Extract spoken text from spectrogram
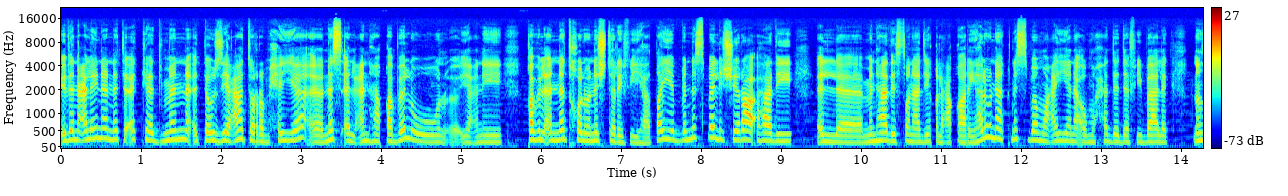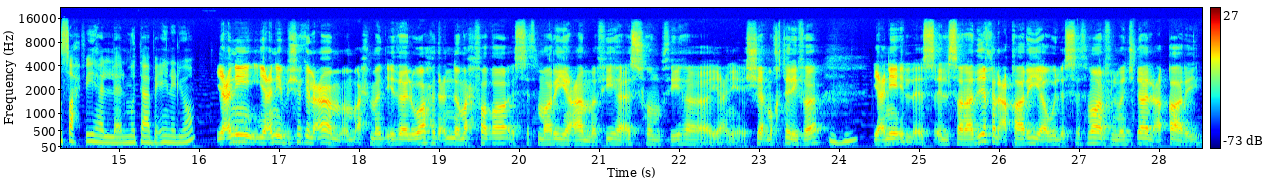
إذا علينا أن نتأكد من التوزيعات الربحية آه، نسأل عنها قبل ويعني قبل أن ندخل ونشتري فيها طيب بالنسبة لشراء هذه من هذه الصناديق العقارية هل هناك نسبة معينة أو محددة في بالك ننصح فيها المتابعين اليوم؟ يعني يعني بشكل عام أم أحمد إذا الواحد عنده محفظة استثمارية عامة فيها أسهم فيها يعني أشياء مختلفة يعني الصناديق العقارية أو الاستثمار في المجال العقاري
